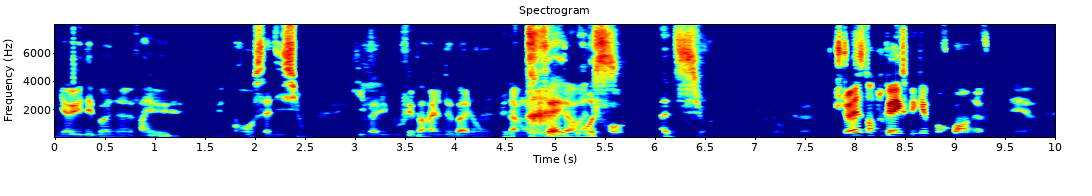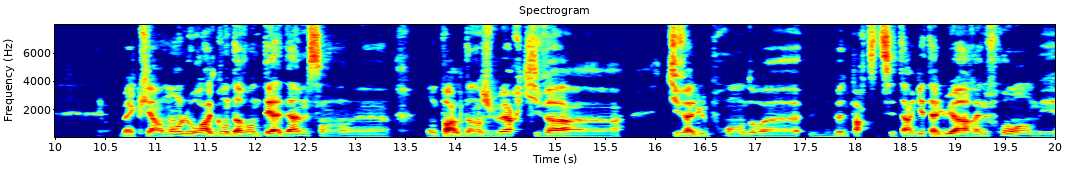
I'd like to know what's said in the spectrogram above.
il y a eu des bonnes. Enfin, il y a eu une grosse addition qui va lui bouffer pas mal de ballons. Une très grosse addition. Euh, je te laisse en tout cas expliquer pourquoi en 9. Euh, bah, clairement, l'ouragan d'Avante Adams, hein, on parle d'un joueur qui va, qui va lui prendre une bonne partie de ses targets, à lui à Renfro, hein, mais,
